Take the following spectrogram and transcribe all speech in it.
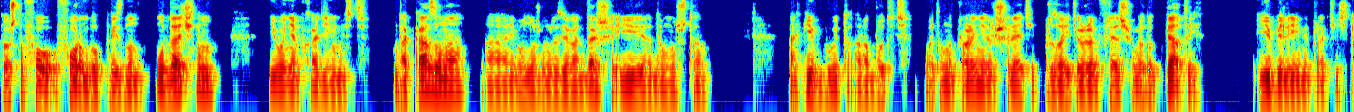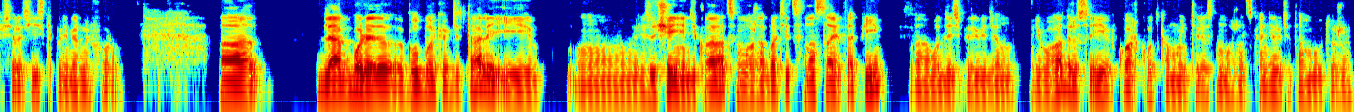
то, что форум был признан удачным, его необходимость доказана, его нужно развивать дальше, и я думаю, что API будет работать в этом направлении, расширять и производить уже в следующем году пятый юбилейный практически всероссийский полимерный форум. А, для более глубоких деталей и а, изучения декларации можно обратиться на сайт API. А, вот здесь приведен его адрес и QR-код, кому интересно, можно сканировать, и там будет уже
